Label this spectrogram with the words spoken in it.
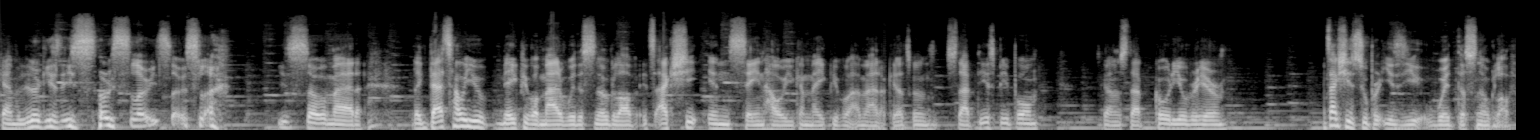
Can't believe, look, he's, he's so slow. He's so slow. He's so mad. Like, that's how you make people mad with the snow glove. It's actually insane how you can make people mad. Okay, let's go and slap these people. Let's go and Cody over here. It's actually super easy with the snow glove.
